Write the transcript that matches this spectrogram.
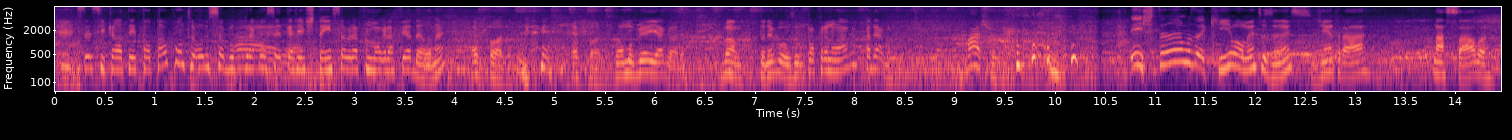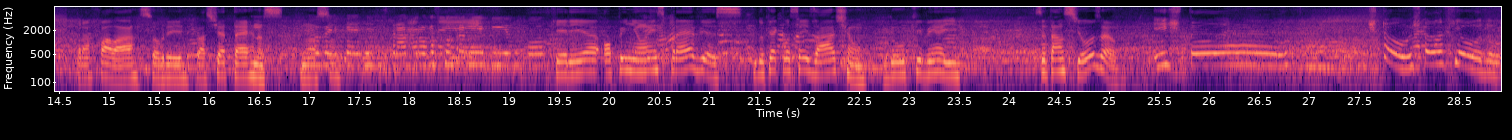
assim, que ela tem total controle sobre o Ah, preconceito que a é. gente tem sobre a filmografia dela, né? É foda. É foda. Vamos ver aí agora. Vamos. Tô nervoso. Vou procurando água? Cadê a água? Macho. Estamos aqui momentos antes de entrar na sala pra falar sobre pra assistir Eternos. Nossa. Ele quer registrar provas contra mim aqui, eu não posso. Queria opiniões prévias do que é que vocês acham do que vem aí. Você tá ansioso, El? Estou. Estou, estou ansioso.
